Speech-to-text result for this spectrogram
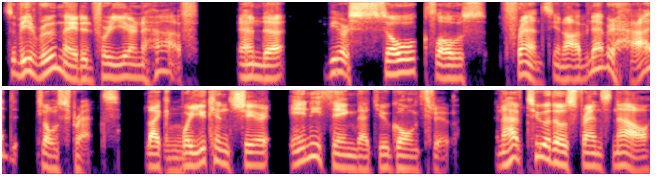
So we roommated for a year and a half. And uh, we are so close friends. You know, I've never had close friends, like mm. where you can share anything that you're going through. And I have two of those friends now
